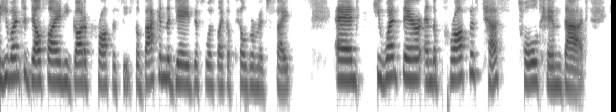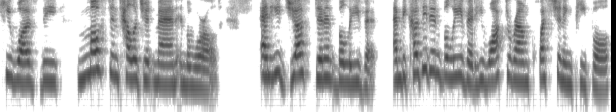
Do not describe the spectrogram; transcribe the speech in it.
he went to Delphi and he got a prophecy. So, back in the day, this was like a pilgrimage site. And he went there, and the prophetess told him that he was the most intelligent man in the world. And he just didn't believe it. And because he didn't believe it, he walked around questioning people,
